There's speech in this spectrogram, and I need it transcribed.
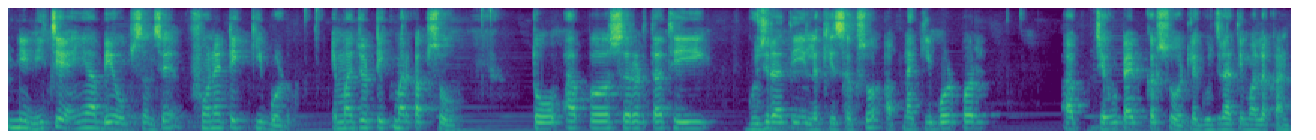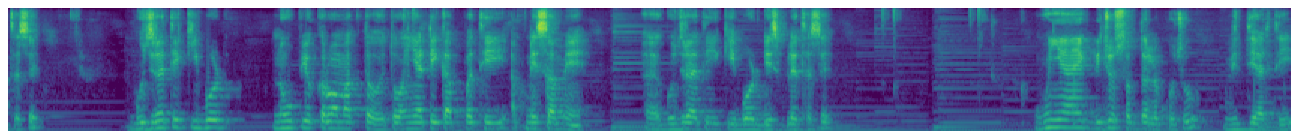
ની નીચે અહીંયા બે ઓપ્શન છે, ફોનેટિક કીબોર્ડ. એમાં જો ટીક માર્ક આપશો તો આપ સરળતાથી ગુજરાતી લખી શકશો. આપના કીબોર્ડ પર આપ જેવું ટાઈપ કરશો એટલે ગુજરાતીમાં લખાણ થશે. ગુજરાતી કીબોર્ડ નો ઉપયોગ કરવા માંગતા હોય તો અહીંયા ટીક આપવાથી આપની સામે ગુજરાતી કીબોર્ડ ડિસ્પ્લે થશે. હું અહીંયા એક બીજો શબ્દ લખું છું, વિદ્યાર્થી.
